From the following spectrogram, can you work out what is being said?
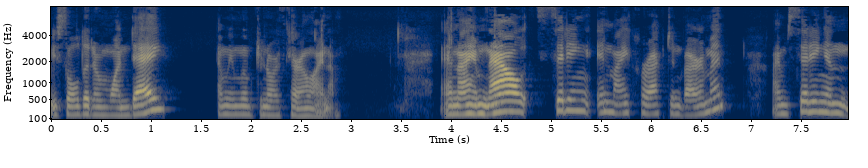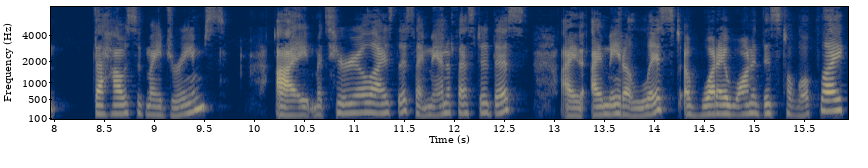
We sold it in one day and we moved to North Carolina. And I am now sitting in my correct environment. I'm sitting in the house of my dreams. I materialized this, I manifested this. I, I made a list of what I wanted this to look like,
